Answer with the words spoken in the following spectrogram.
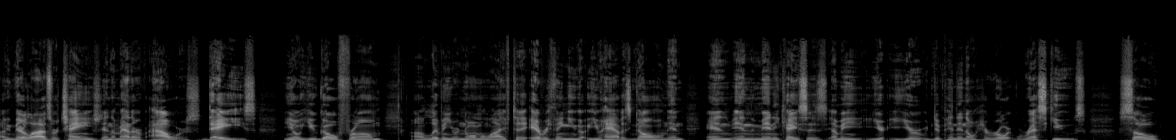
I mean their lives were changed in a matter of hours, days. You know, you go from uh, living your normal life to everything you you have is gone, and and in many cases, I mean you're you're dependent on heroic rescues. So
